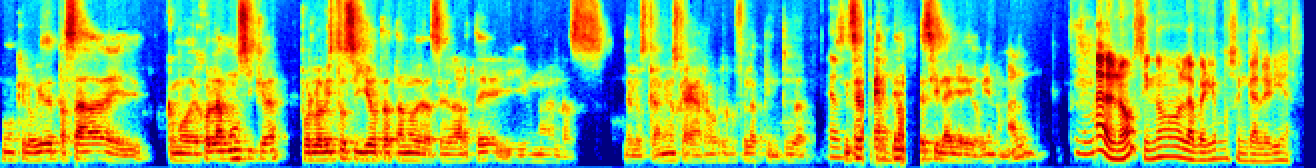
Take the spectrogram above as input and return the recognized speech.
como que lo vi de pasada y como dejó la música, por lo visto siguió tratando de hacer arte y uno de, las, de los caminos que agarró creo que fue la pintura. Es Sinceramente no sé si le haya ido bien o mal. Pues mal, ¿no? Si no, la veríamos en galerías.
